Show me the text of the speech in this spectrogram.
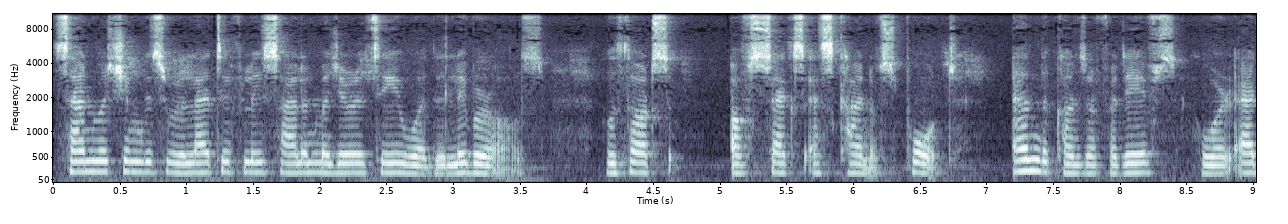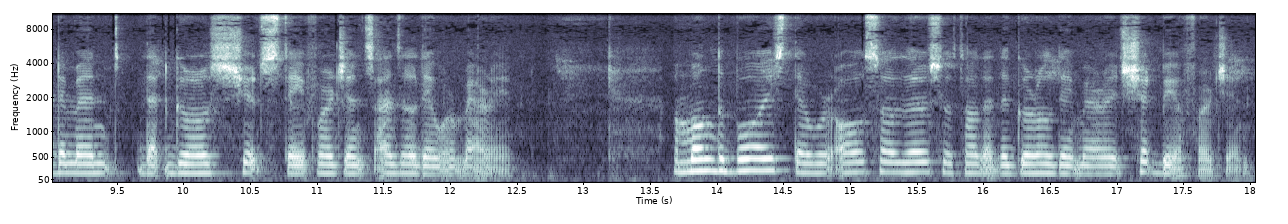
Sandwiching this relatively silent majority were the liberals, who thought of sex as kind of sport, and the conservatives, who were adamant that girls should stay virgins until they were married. Among the boys, there were also those who thought that the girl they married should be a virgin.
